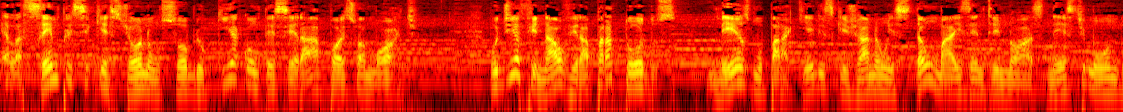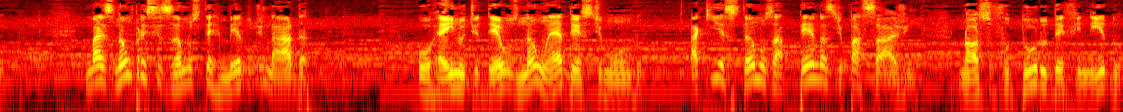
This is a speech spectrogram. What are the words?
elas sempre se questionam sobre o que acontecerá após sua morte. O dia final virá para todos, mesmo para aqueles que já não estão mais entre nós neste mundo. Mas não precisamos ter medo de nada. O reino de Deus não é deste mundo. Aqui estamos apenas de passagem. Nosso futuro definido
